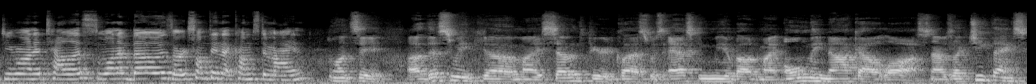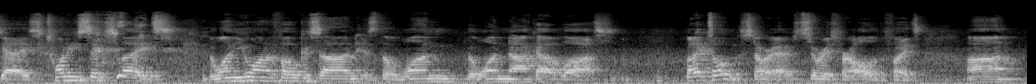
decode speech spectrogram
Do you want to tell us one of those or something that comes to mind? Let's see. Uh, this week, uh, my seventh period class was asking me about my only knockout loss. And I was like, gee, thanks, guys. 26 fights. The one you want to focus on is the one, the one knockout loss. But I told them the story. I have stories for all of the fights. Uh,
